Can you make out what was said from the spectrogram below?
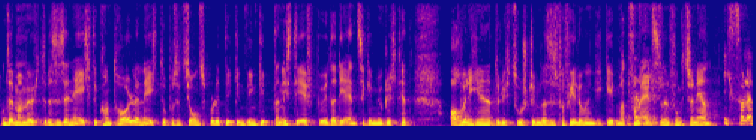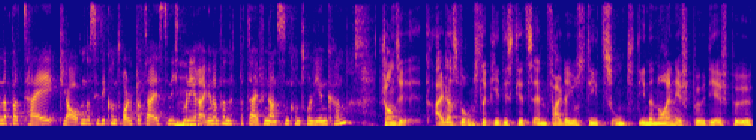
Und wenn man möchte, dass es eine echte Kontrolle, eine echte Oppositionspolitik in Wien gibt, dann ist die FPÖ da die einzige Möglichkeit. Auch wenn ich Ihnen natürlich zustimme, dass es Verfehlungen gegeben hat das heißt, von einzelnen Funktionären. Ich soll einer Partei glauben, dass sie die Kontrollpartei ist, die nicht mhm. mal ihre eigenen Parteifinanzen kontrollieren kann? Schauen Sie, all das, worum es da geht, ist jetzt ein Fall der Justiz. Und in der neuen FPÖ, die FPÖ,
